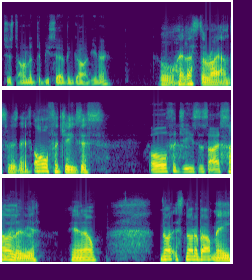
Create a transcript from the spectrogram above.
just honored to be serving God. You know, Cool. Hey, that's the right answer, isn't it? It's all for Jesus. all for Jesus. I surrender. Hallelujah. You know, not it's not about me.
